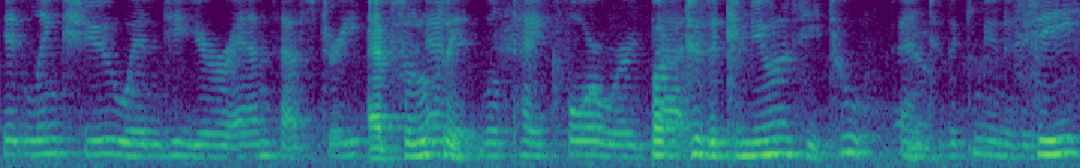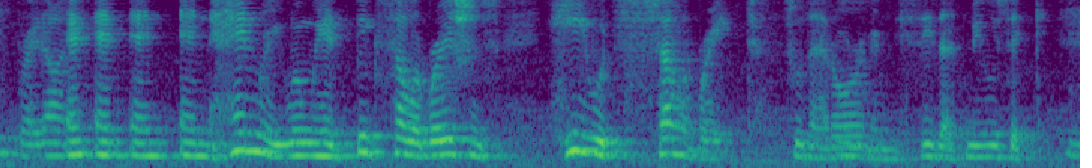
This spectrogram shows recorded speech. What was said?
it links you into your ancestry. And Absolutely. it will take forward But that, to the community too. and Yeah. to the community. See? Right on. And, and, and, and Henry, when we had big celebrations, he would celebrate through that Mm. organ. You see that music. Mm.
